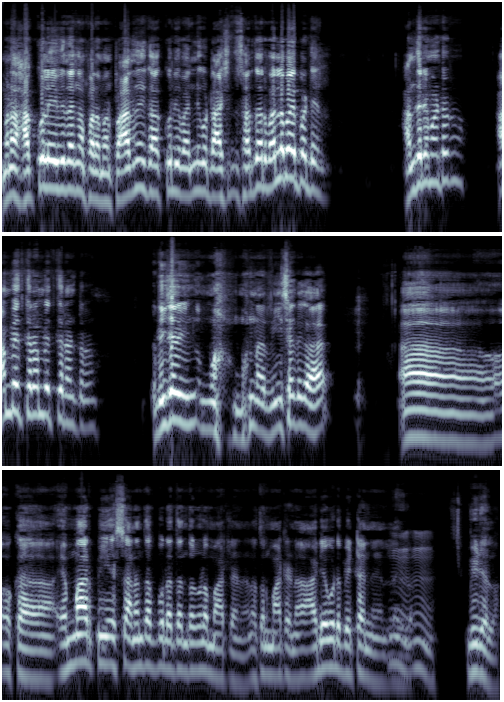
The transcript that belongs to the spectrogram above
మన హక్కులు ఏ విధంగా పడ మన ప్రాథమిక హక్కులు ఇవన్నీ కూడా రాసింది సర్దార్ వల్లభాయ్ పటేల్. అందరూ ఏమంటారు? అంబేద్కర్ అంబేద్కర్ అంటారు. రిజర్వ్ మొన్న రీసెంట్గా ఒక ఎంఆర్పిఎస్ అనంతపూర్ అతనితో కూడా మాట్లాడాను. అతను మాట్లాడాను. ఆడియో కూడా పెట్టాను నేను. వీడియోలో.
